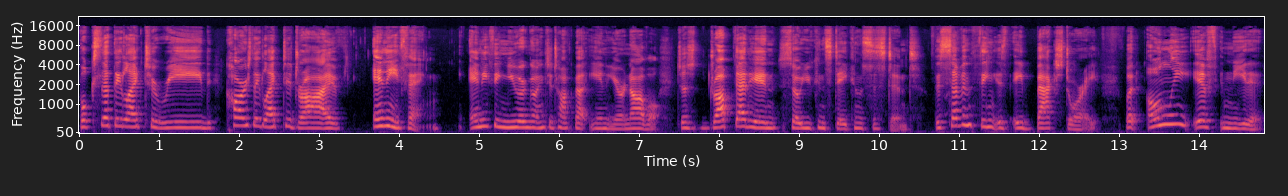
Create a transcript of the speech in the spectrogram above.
books that they like to read, cars they like to drive, anything. Anything you are going to talk about in your novel. Just drop that in so you can stay consistent. The seventh thing is a backstory, but only if needed.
